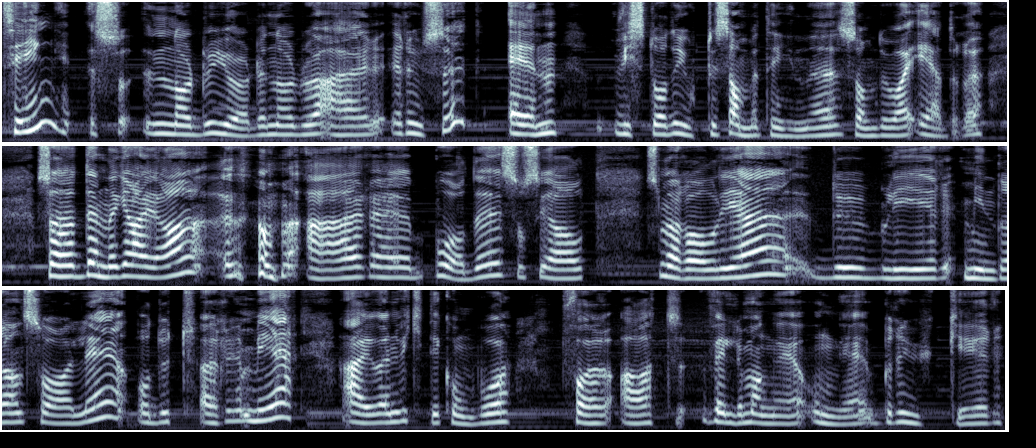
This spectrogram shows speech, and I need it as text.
ting når du gjør det når du er ruset, enn hvis du hadde gjort de samme tingene som du var edru. Så denne greia, som er eh, både sosialt smørolje, du blir mindre ansvarlig, og du tør mer, er jo en viktig kombo for at veldig mange unge bruker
